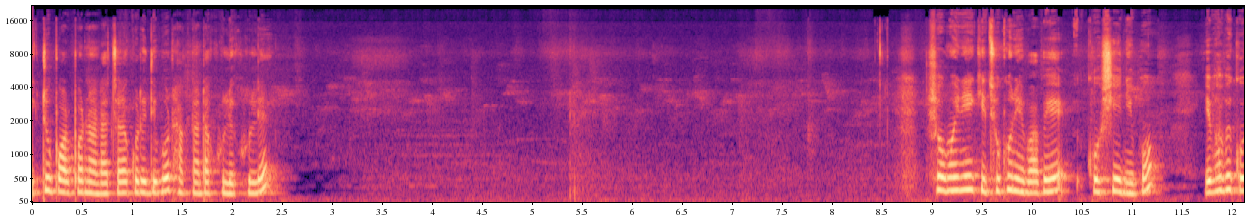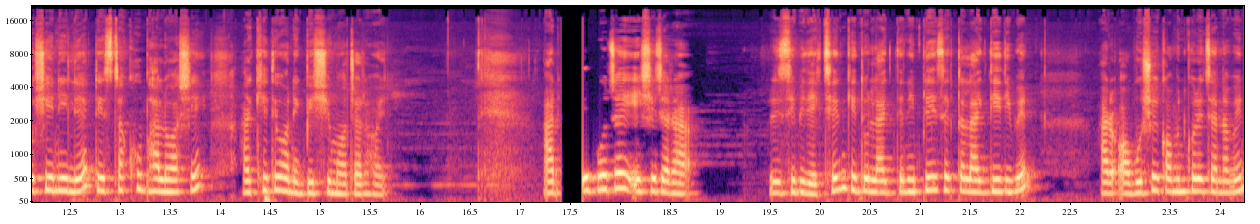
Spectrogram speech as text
একটু পরপর নাড়াচাড়া করে দিব ঢাকনাটা খুলে খুলে। সময় নিয়ে কিছুক্ষণ এভাবে কষিয়ে নিব। এভাবে কষিয়ে নিলে টেস্টটা খুব ভালো আসে আর খেতেও অনেক বেশি মজার হয়। আর এ পর্যায়ে এসে যারা রেসিপি দেখছেন, কিন্তু লাইক দেন প্লিজ একটা লাইক দিয়ে দিবেন। আর অবশ্যই কমেন্ট করে জানাবেন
